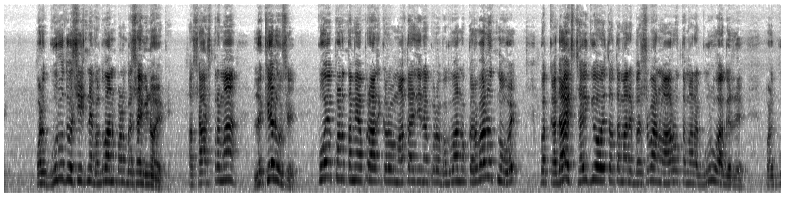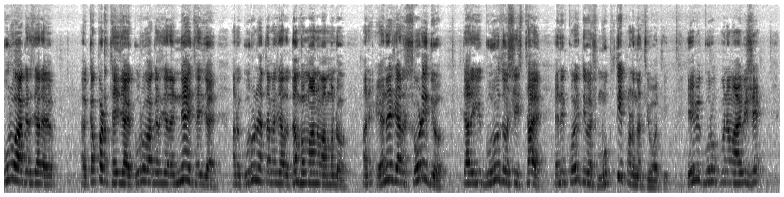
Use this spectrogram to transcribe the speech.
પણ ગુરુ દોષિષને ભગવાન પણ બસાવી ન શકે. આ શાસ્ત્રમાં લખેલું છે કોઈ પણ તમે અપરાધ કરો, માતાજીના કરો, ભગવાનનો કરવાનો જ ન હોય, પણ કદાચ થઈ ગયો હોય તો તમારે બસવાનો આરો તમારા ગુરુ આગળ રહે. પણ ગુરુ આગળ જ્યારે કપટ થઈ જાય, ગુરુ આગળ જ્યારે અન્યાય થઈ જાય, અને ગુરુને તમે જ્યારે દંભ માનવા માંડો, અને એને જ્યારે છોડી દો, ત્યારે એ ગુરુ દોષી થાય, એની કોઈ દિવસ મુક્તિ પણ નથી હોતી. એવી ગુરુ પૂનમ આવી છે.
